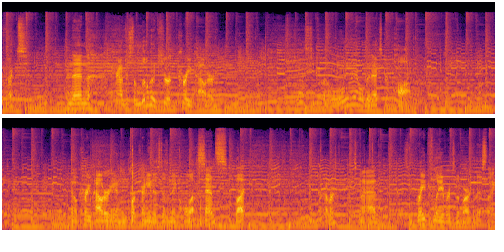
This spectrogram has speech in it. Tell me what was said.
Perfect. And then I grab just a little bit of curry powder, just to give it a little bit extra pop. You know, curry powder in pork carnitas doesn't make a whole lot of sense, but whatever. It's gonna add some great flavor to the bark of this thing.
